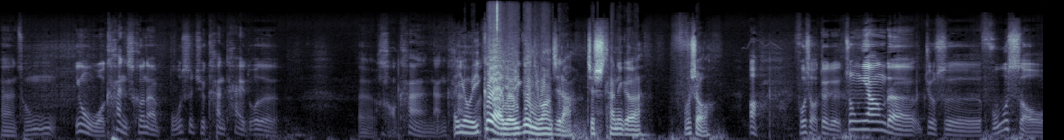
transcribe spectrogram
嗯、从因为我看车呢，不是去看太多的，呃，好看难看。哎有一个有一个你忘记了，就是它那个扶手。哦扶手，对对，中央的就是扶手，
